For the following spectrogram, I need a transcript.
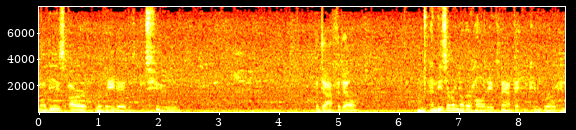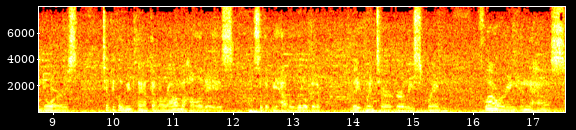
Now these are related to the daffodil. And these are another holiday plant that you can grow indoors. Typically we plant them around the holidays so that we have a little bit of late winter, early spring flowering in the house.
